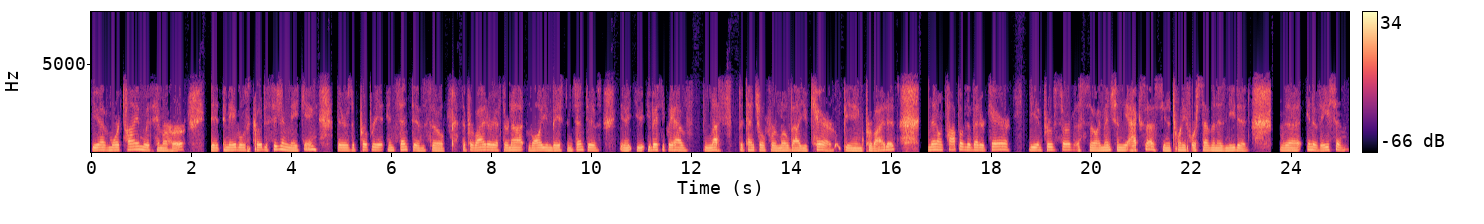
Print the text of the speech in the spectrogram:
You have more time with him or her. It enables co-decision making. There's appropriate incentives. So the provider, if they're not volume-based incentives, you know, you, you basically have less potential for low value care being provided. And then on top of the better care, the improved service. So I mentioned the access, you know, 24-7 as needed. The innovation.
